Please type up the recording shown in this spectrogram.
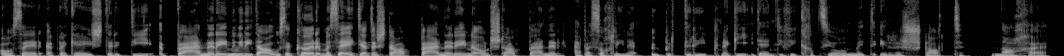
auch sehr eine begeisterte Bernerin, wie ich da rausgehöre. Man sagt ja der Stadt Bernerinnen und Stadtberner eben so eine übertriebene Identifikation mit ihrer Stadt nachher.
